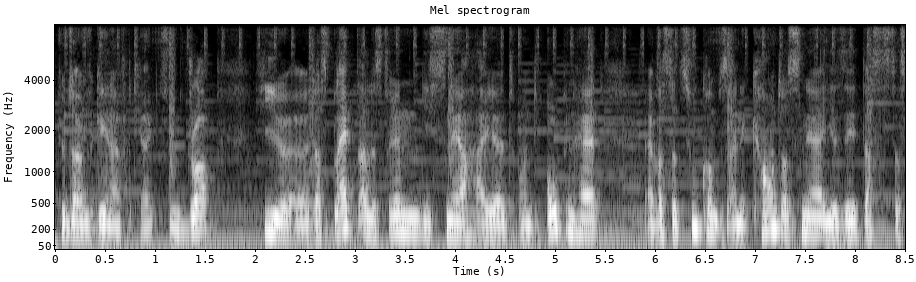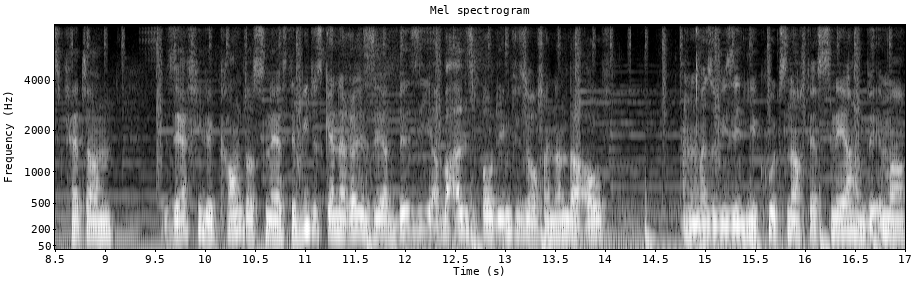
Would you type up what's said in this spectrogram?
Ich würde sagen, wir gehen einfach direkt zum Drop. Hier, äh, das bleibt alles drin, die Snare, Hi-Hat und Open Hat. Äh, was dazu kommt, ist eine Counter Snare. Ihr seht, das ist das Pattern sehr viele Counter-Snares. Der Beat ist generell sehr busy, aber alles baut irgendwie so aufeinander auf. Also wir sehen hier kurz nach der Snare haben wir immer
